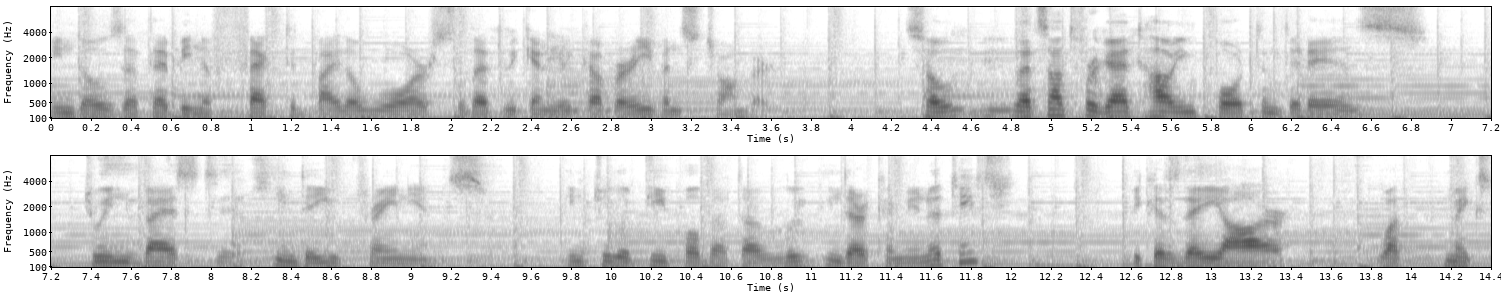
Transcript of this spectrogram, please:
in those that have been affected by the war so that we can recover even stronger. So let's not forget how important it is to invest in the Ukrainians, into the people that are in their communities, because they are what makes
